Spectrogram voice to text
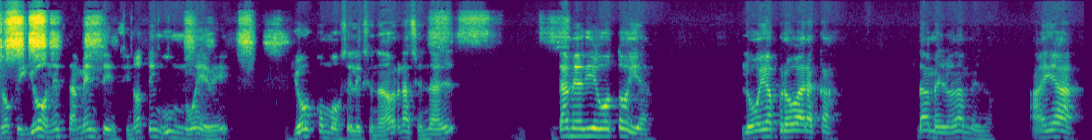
¿no? que yo honestamente, si no tengo un 9, yo como seleccionador nacional, dame a Diego Toya, lo voy a probar acá. Dámelo, dámelo. Allá,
